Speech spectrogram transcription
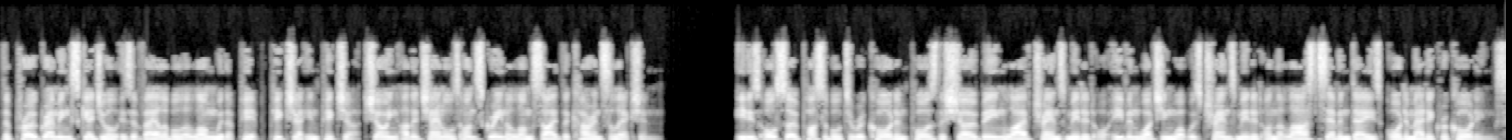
The programming schedule is available along with a PIP picture-in-picture showing other channels on screen alongside the current selection. It is also possible to record and pause the show being live transmitted or even watching what was transmitted on the last seven days automatic recordings.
